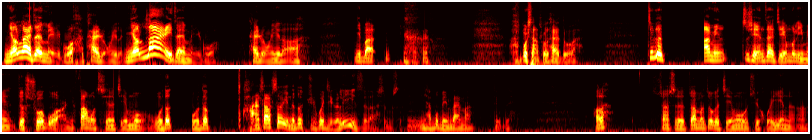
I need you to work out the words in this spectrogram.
你要赖在美国还太容易了，你要赖在美国太容易了啊！你把 不想说太多啊。这个阿明之前在节目里面就说过啊，你翻我之前的节目，我都我都含沙射影的都举过几个例子了，是不是？你还不明白吗？对不对？好了，算是专门做个节目去回应了啊。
